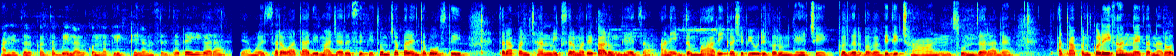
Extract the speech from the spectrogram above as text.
आणि जर का त्या बेल आयकॉनला क्लिक केलं नसेल तर तेही करा. त्यामुळे सर्वात आधी माझ्या रेसिपी तुमच्यापर्यंत पोहोचतील. तर आपण छान मिक्सरमध्ये काढून घ्यायचा आणि एकदम बारीक अशी प्युरी करून घ्यायचे. कलर बघा किती छान सुंदर आला आहे आता आपण कढई घाण नाही करणार आहोत.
